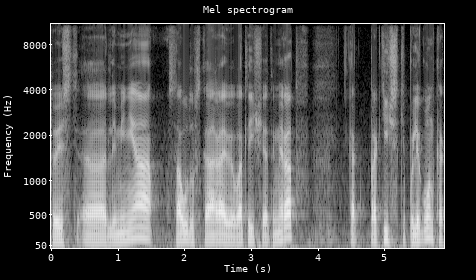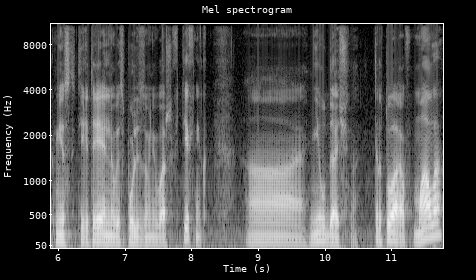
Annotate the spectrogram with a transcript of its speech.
То есть э, для меня Саудовская Аравия, в отличие от Эмиратов, как практически полигон, как место территориального использования ваших техник, э, неудачно. Тротуаров мало,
